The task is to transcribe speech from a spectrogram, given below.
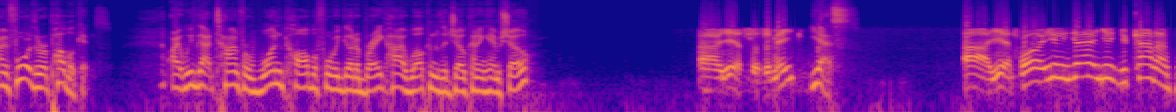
I mean, for the Republicans. All right, we've got time for one call before we go to break. Hi, welcome to the Joe Cunningham Show. Uh, yes, is it me? Yes. Ah, uh, yes. Well, you, yeah, you, you kind of,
